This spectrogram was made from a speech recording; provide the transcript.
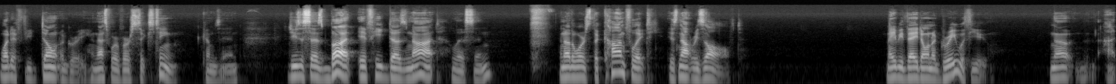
what if you don't agree? And that's where verse 16 comes in. Jesus says, But if he does not listen, in other words, the conflict is not resolved. Maybe they don't agree with you. No, I,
